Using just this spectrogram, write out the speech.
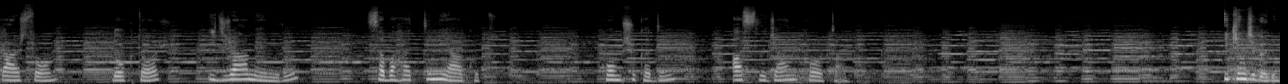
Garson Doktor İcra memuru Sabahattin Yakut Komşu kadın Aslıcan Kortan İkinci bölüm.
